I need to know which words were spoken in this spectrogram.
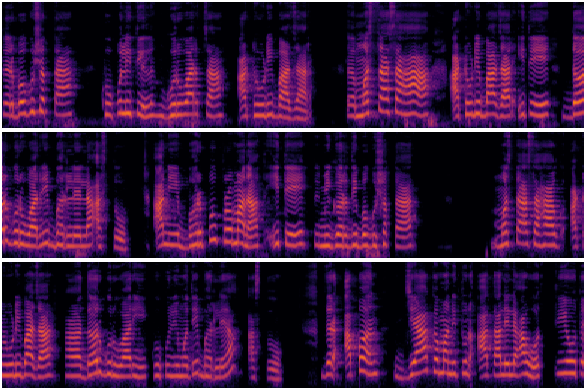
तर बघू शकता खोपोलीतील गुरुवारचा आठवडी बाजार. तर मस्त असा हा आठवडी बाजार इथे दर गुरुवारी भरलेला असतो. आणि भरपूर प्रमाणात इथे तुम्ही गर्दी बघू शकतात. मस्त असा हा आठवडी बाजार हा दर गुरुवारी खोपोलीमध्ये भरलेला असतो. जर आपण ज्या कमानीतून आत आलेले आहोत ते होतं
